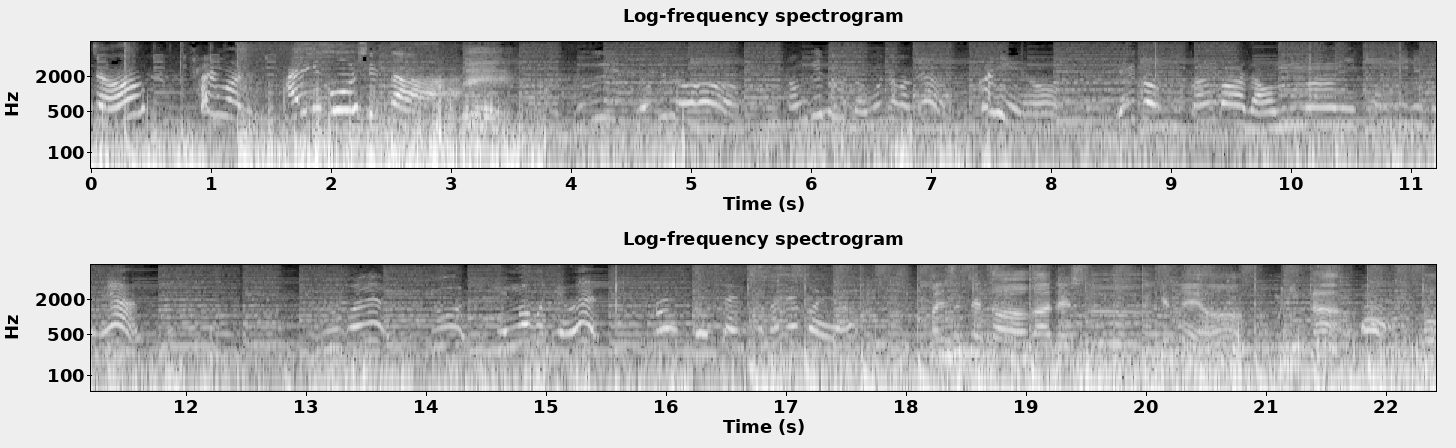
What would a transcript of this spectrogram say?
점. 철만 달리고 싶다. 네. 여기, 여기서 경계선을 넘어져가면 북한이에요. 여기가 북한과 남한이 통일이 되면 요거는 요 뱅어브 지역은 한수센터가 될 거예요. 환승센터가 될 수 있겠네요. 보니까 네. 어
